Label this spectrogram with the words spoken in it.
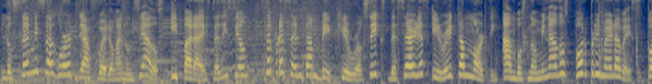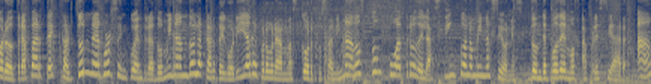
los Semis Awards ya fueron anunciados y para esta edición se presentan Big Hero 6 de Series y Rick and Morty, ambos nominados por primera vez. Por otra parte, Cartoon Network se encuentra dominando la categoría de programas cortos animados con cuatro de las cinco nominaciones, donde podemos apreciar a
